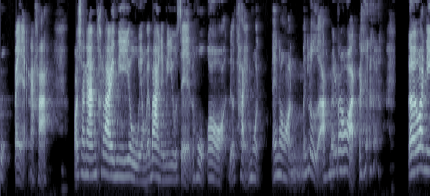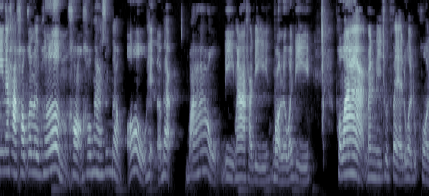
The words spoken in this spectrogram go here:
2568 นะคะ เพราะฉะนั้นใครมีอยู่อย่างไม่บ้านเนี่ยมีอยู่เศษหกก็เดี๋ยวถ่ายหมดแน่นอนไม่เหลือไม่รอด แล้ววันนี้นะคะเขาก็เลยเพิ่มของเข้ามาซึ่งแบบ โอ้เห็นแล้วแบบ ว้าว ดีมากค่ะดี บอกเลยว่าดี เพราะว่ามันมีชุดแฟร์ด้วยทุกคน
